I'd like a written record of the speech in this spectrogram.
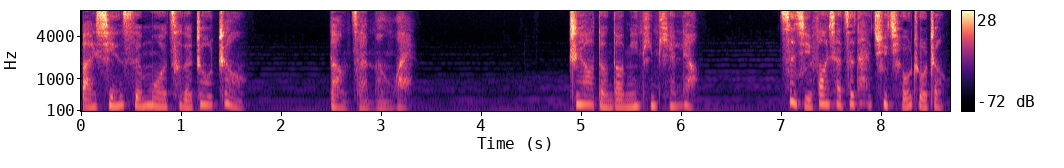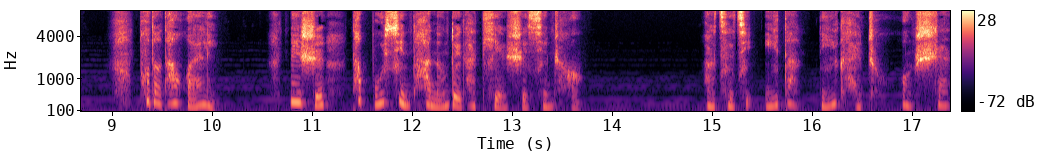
把心思莫测的周正挡在门外。只要等到明天天亮，自己放下姿态去求周正，扑到他怀里，那时他不信他能对他铁石心肠。而自己一旦离开这荒山，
